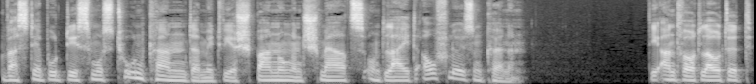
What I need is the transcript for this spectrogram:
was der Buddhismus tun kann, damit wir Spannungen, Schmerz und Leid auflösen können. Die Antwort lautet,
